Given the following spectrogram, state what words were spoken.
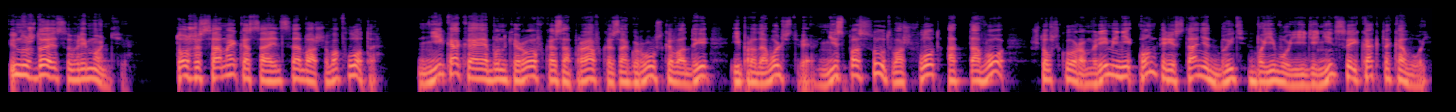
и нуждается в ремонте. То же самое касается вашего флота. Никакая бункеровка, заправка, загрузка воды и продовольствия не спасут ваш флот от того, что в скором времени он перестанет быть боевой единицей как таковой.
